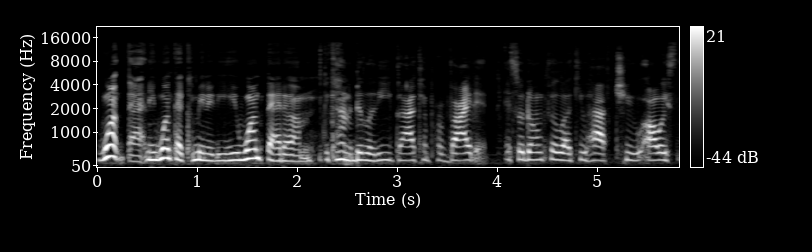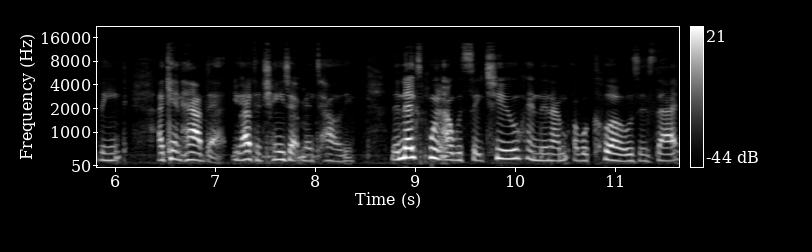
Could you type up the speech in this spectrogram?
want that and you want that community, you want that um, accountability, God can provide it. And so don't feel like you have to always think, I can't have that. You have to change that mentality. The next point I would say too, and then I, I would close, is that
